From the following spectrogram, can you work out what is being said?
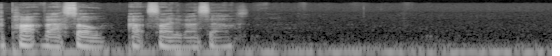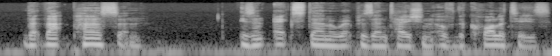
a part of our soul outside of ourselves. That that person is an external representation of the qualities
